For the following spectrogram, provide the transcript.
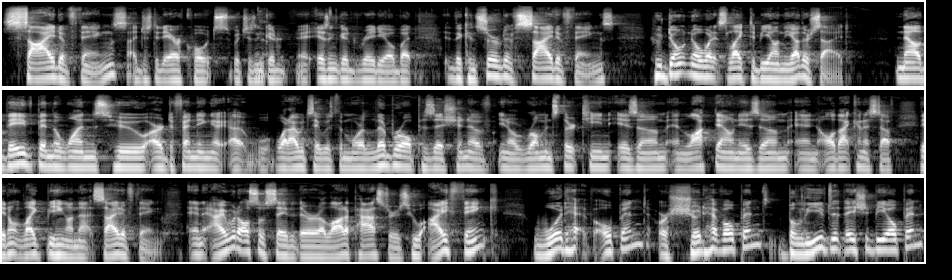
side of things. I just did air quotes, which isn't good isn't good radio, but the conservative side of things who don't know what it's like to be on the other side. Now they've been the ones who are defending a, a, what I would say was the more liberal position of you know Romans 13 ism and lockdown ism and all that kind of stuff. They don't like being on that side of thing. And I would also say that there are a lot of pastors who I think would have opened or should have opened, believed that they should be open,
